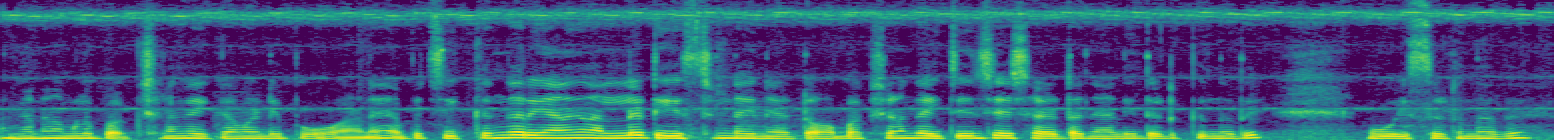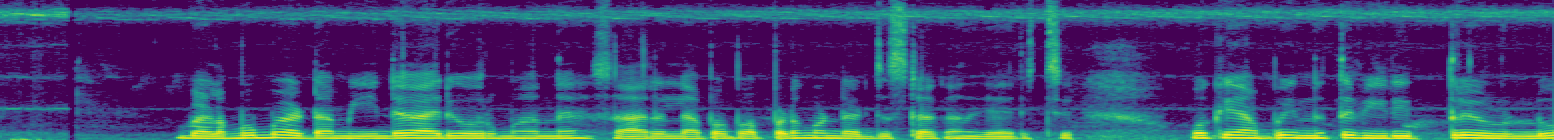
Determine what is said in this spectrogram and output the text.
അങ്ങനെ നമ്മൾ ഭക്ഷണം കഴിക്കാൻ വേണ്ടി പോവാണ്. അപ്പോൾ ചിക്കൻ കറിയാണെങ്കിൽ നല്ല ടേസ്റ്റ് ഉണ്ടായിരുന്നു കേട്ടോ. ഭക്ഷണം കഴിച്ചതിന് ശേഷമായിട്ടാണ് ഞാനിത് എടുക്കുന്നത് വോയിസ് ഇടുന്നത്. വിളമ്പുമ്പോൾ കേട്ടോ മീന്റെ കാര്യം ഓർമ്മ വന്ന് സാരല്ല. അപ്പോൾ പപ്പടം കൊണ്ട് അഡ്ജസ്റ്റ് ആക്കാമെന്ന് വിചാരിച്ച്. ഓക്കെ അപ്പോൾ ഇന്നത്തെ വീഡിയോ ഇത്രയേ ഉള്ളൂ.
